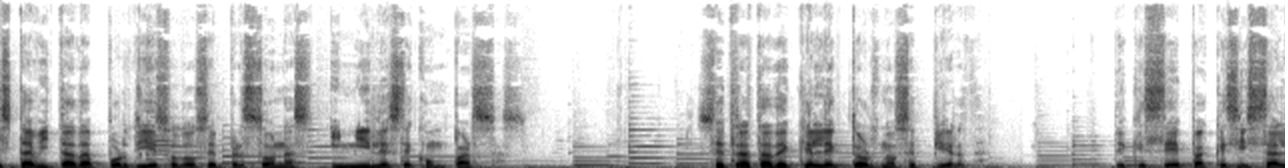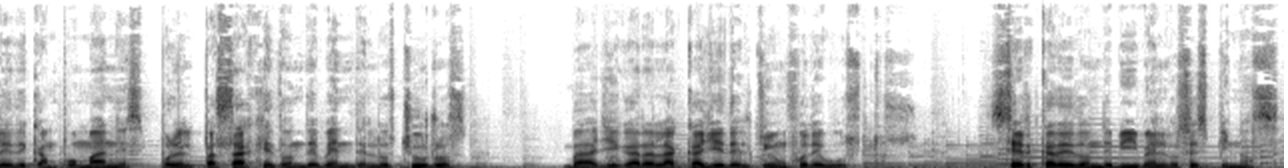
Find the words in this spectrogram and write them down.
Está habitada por 10 o 12 personas y miles de comparsas. Se trata de que el lector no se pierda, de que sepa que si sale de Campomanes por el pasaje donde venden los churros, va a llegar a la calle del Triunfo de Bustos, cerca de donde viven los Espinosa.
